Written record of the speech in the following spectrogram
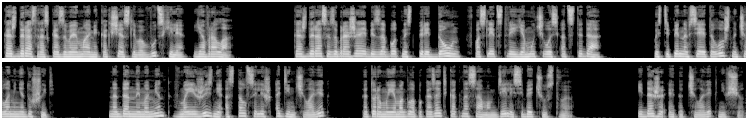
Каждый раз рассказывая маме, как счастлива в Вудсхилле, я врала. Каждый раз изображая беззаботность перед Доун, впоследствии я мучилась от стыда. Постепенно вся эта ложь начала меня душить. На данный момент в моей жизни остался лишь один человек, которому я могла показать, как на самом деле себя чувствую. И даже этот человек не в счет.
